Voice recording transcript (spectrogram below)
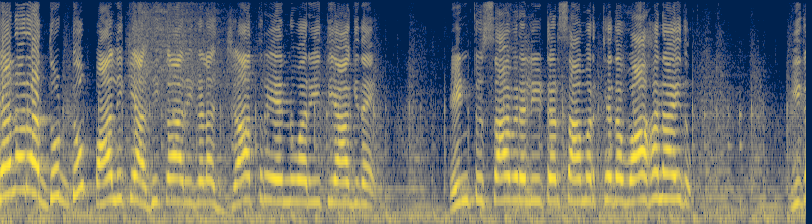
ಜನರ ದುಡ್ಡು ಪಾಲಿಕೆ ಅಧಿಕಾರಿಗಳ ಜಾತ್ರೆ ಎನ್ನುವ ರೀತಿಯಾಗಿದೆ. ಎಂಟು ಸಾವಿರ ಲೀಟರ್ ಸಾಮರ್ಥ್ಯದ ವಾಹನ ಇದು. ಈಗ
